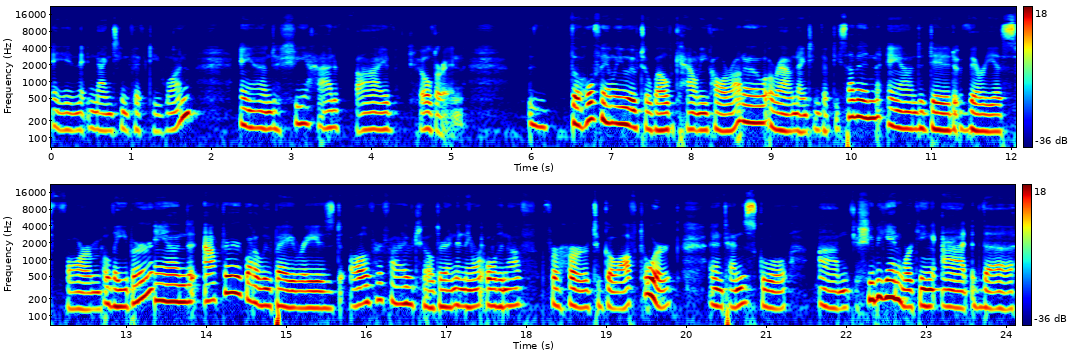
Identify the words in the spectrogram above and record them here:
in 1951, and she had five children. The whole family moved to Weld County, Colorado around 1957 and did various farm labor. And after Guadalupe raised all of her five children and they were old enough for her to go off to work and attend school, um, she began working at the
